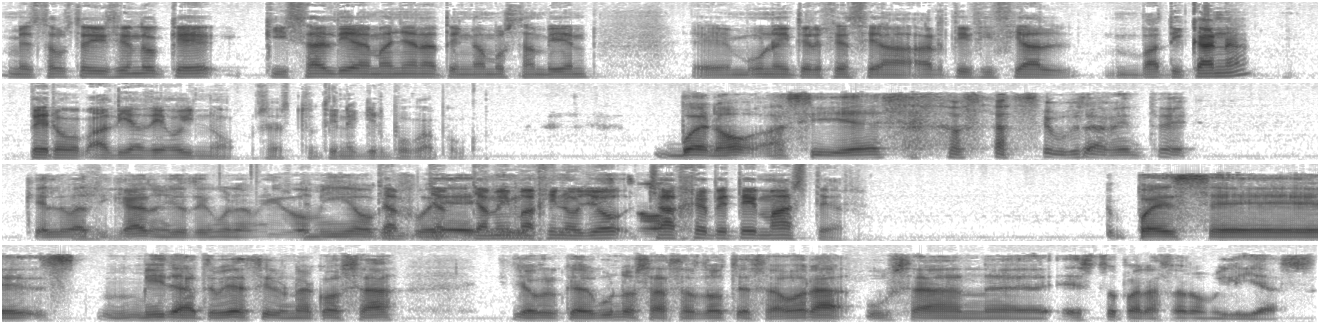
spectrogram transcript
Me está usted diciendo que quizá el día de mañana tengamos también eh, una inteligencia artificial vaticana, pero a día de hoy no. O sea, esto tiene que ir poco a poco. Bueno, así es. O sea, seguramente que el Vaticano, yo tengo un amigo mío que fue... Ya, me imagino yo, ChatGPT Master. Pues eh, mira, te voy a decir una cosa. Yo creo que algunos sacerdotes ahora usan eh, esto para hacer homilías.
